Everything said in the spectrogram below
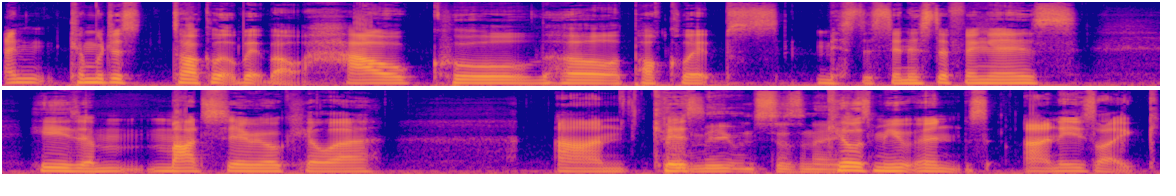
and can we just talk a little bit about how cool the whole Apocalypse Mister Sinister thing is? He's a mad serial killer, and kills mutants, doesn't it? kills mutants, and he's like,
